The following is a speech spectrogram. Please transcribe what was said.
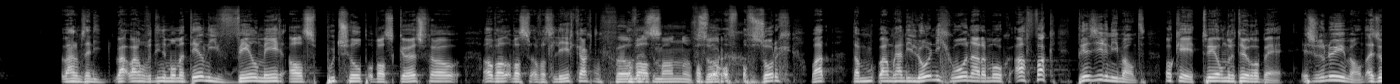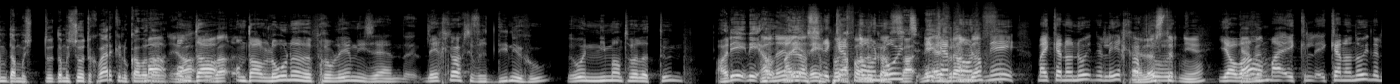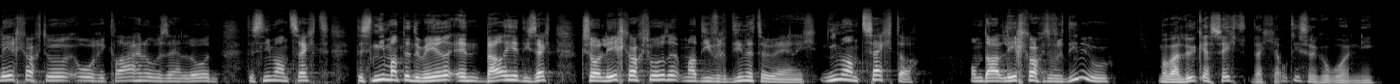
waarom, zijn die, waar- waarom verdienen momenteel niet veel meer als poetshulp of als kuisvrouw of als, of als, of als leerkracht Of vuilnisman of, of zorg. Of, of zorg. Waar, dan, moet- waarom gaan die lonen niet gewoon naar omhoog? Ah, fuck, er is hier niemand. Oké, 200 euro bij. Is er nu iemand? Dat moest, dat moest zo toch werken? Hoe kan dat Maar dan? Ja, omdat, omdat lonen het probleem niet zijn. Leerkrachten verdienen goed. Gewoon niemand wil het doen. Ah, nee, nee. Ah, ah, nee, nee, Ik heb nog Lucas. nooit... Maar nee, ik hij heb vraagt nog, af- nee, maar ik ken nog nooit een Hij leerkracht luistert over... niet, hè? Jawel, Kevin? maar ik, ik ken nog nooit een leerkracht horen, klagen over zijn loon. Het is niemand zegt... Het is niemand in de wereld, in België, die zegt... Ik zou leerkracht worden, maar die verdienen te weinig. Niemand zegt dat. Omdat leerkrachten verdienen goed. Maar wat Lucas zegt, dat geld is er gewoon niet.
